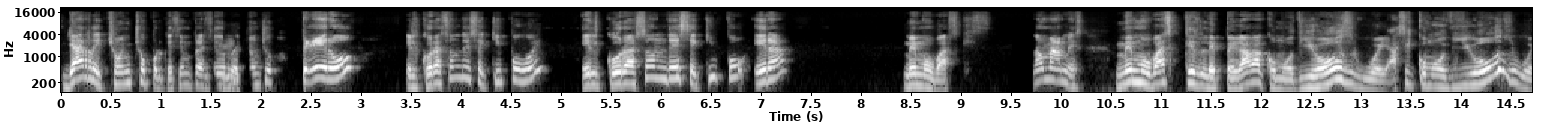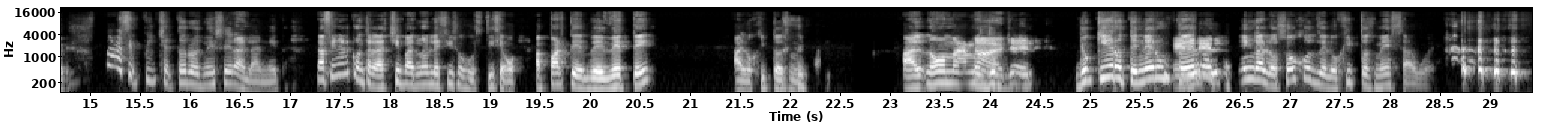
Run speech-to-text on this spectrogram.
ya rechoncho, porque siempre ha sido rechoncho, pero el corazón de ese equipo, güey, el corazón de ese equipo era Memo Vázquez. No mames, Memo Vázquez le pegaba como Dios, güey, así como Dios, güey. Ah, ese pinche toro ese era la neta. La final contra las Chivas no les hizo justicia, güey. Aparte de DT, al Ojitos Mesa. no mames, yo, quiero tener un perro que tenga los ojos del Ojitos Mesa, güey.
